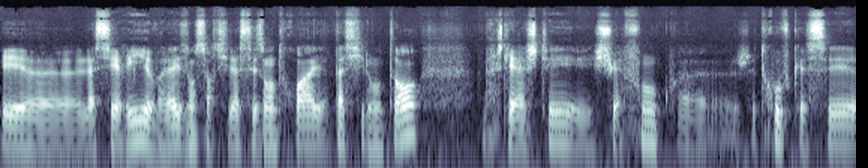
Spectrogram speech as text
Et euh, la série, voilà, ils ont sorti la saison 3 il n'y a pas si longtemps. Bah, je l'ai acheté et je suis à fond. Quoi. Je trouve que c'est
